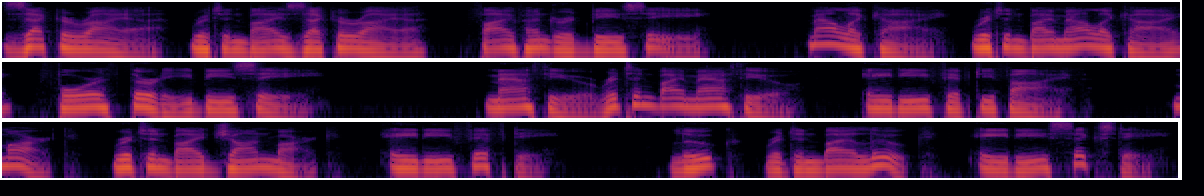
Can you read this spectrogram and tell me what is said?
Zechariah, written by Zechariah, 500 BC. Malachi, written by Malachi, 430 BC. Matthew, written by Matthew, AD 55. Mark, written by John Mark, AD 50. Luke, written by Luke, AD 60.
